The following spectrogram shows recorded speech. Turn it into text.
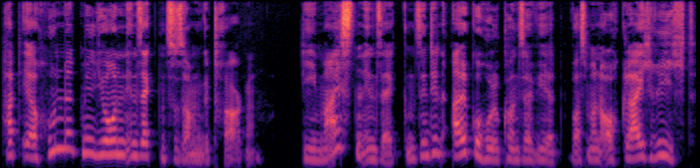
hat er 100 Millionen Insekten zusammengetragen. Die meisten Insekten sind in Alkohol konserviert, was man auch gleich riecht.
